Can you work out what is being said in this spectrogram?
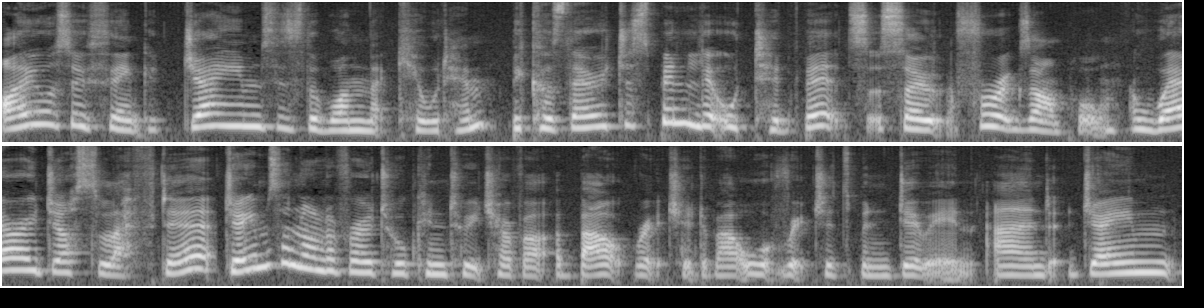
I also think James is the one that killed him because there have just been little tidbits. So, for example, where I just left it, James and Oliver are talking to each other about Richard, about what Richard's been doing, and James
